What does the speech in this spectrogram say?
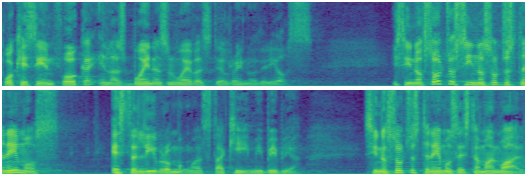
porque se enfoca en las buenas nuevas del reino de Dios. Y si nosotros, si nosotros tenemos este libro, está aquí mi Biblia, si nosotros tenemos este manual,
